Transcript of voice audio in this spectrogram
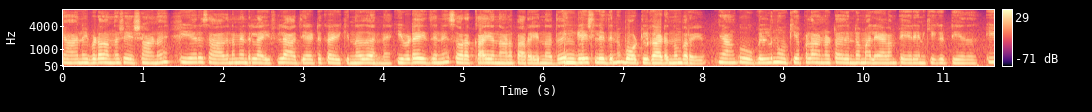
ഞാൻ ഇവിടെ വന്ന ശേഷമാണ് ഈ ഒരു സാധനം എന്റെ ലൈഫിൽ ആദ്യമായിട്ട് കഴിക്കുന്നത് തന്നെ. ഇവിടെ ഇതിന് സൊറക്കായ എന്നാണ് പറയുന്നത്. ഇംഗ്ലീഷിൽ ഇതിന് ബോട്ടിൽ ഗാർഡ് എന്നും പറയും. ഞാൻ ഗൂഗിളിൽ നോക്കിയപ്പോഴാണ് കേട്ടോ ഇതിന്റെ മലയാളം പേര് എനിക്ക് കിട്ടിയത്. ഈ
